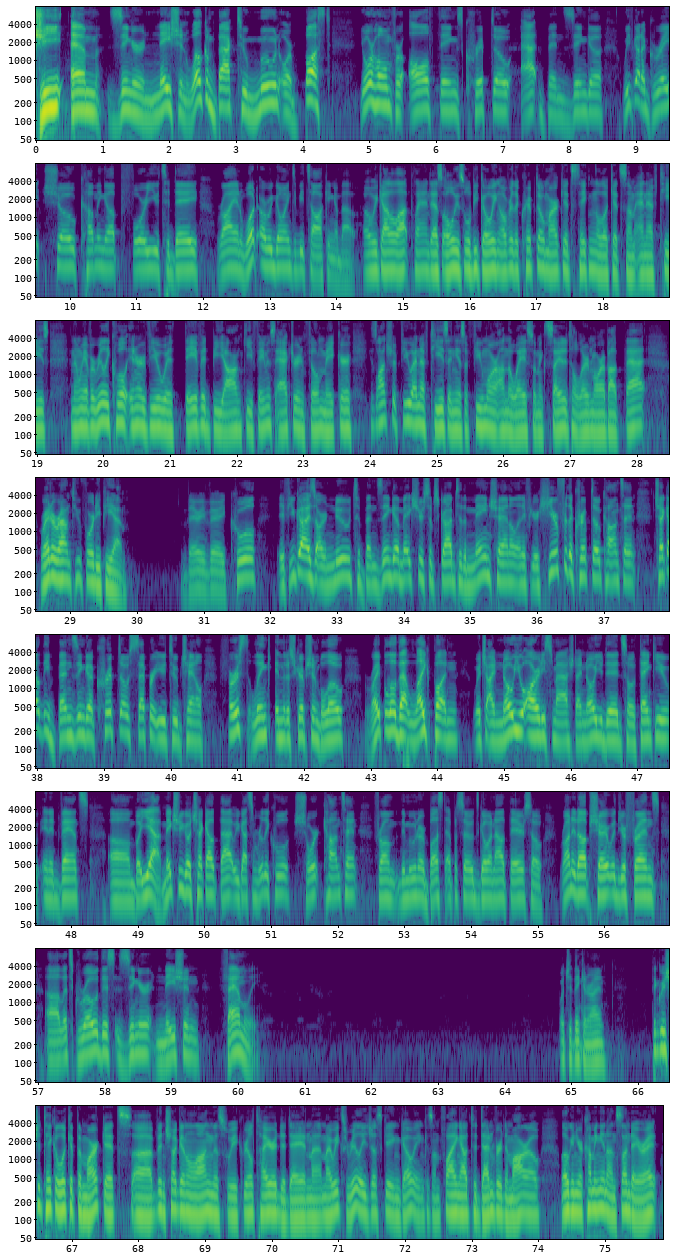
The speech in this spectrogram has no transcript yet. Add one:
GM Zinger Nation. Welcome back to Moon or Bust, your home for all things crypto at Benzinga. We've got a great show coming up for you today. Ryan, what are we going to be talking about? Oh, we got a lot planned. As always, we'll be going over the crypto markets, taking a look at some NFTs. And then we have a really cool interview with David Bianchi, famous actor and filmmaker. He's launched a few NFTs and he has a few more on the way. So I'm excited to learn more about that right around 2:40 p.m. Very, very cool. If you guys are new to Benzinga, make sure you subscribe to the main channel. And if you're here for the crypto content, check out the Benzinga Crypto separate YouTube channel. First link in the description below, right below that like button, which I know you already smashed. I know you did. So thank you in advance. Um, but yeah, make sure you go check out that. We've got some really cool short content from the Moon or Bust episodes going out there. So run it up, share it with your friends. Uh, let's grow this Zinger Nation family. What you thinking, Ryan? I think we should take a look at the markets. Uh, I've been chugging along this week, real tired today, and my, my week's really just getting going because I'm flying out to Denver tomorrow. Logan, you're coming in on Sunday, right?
